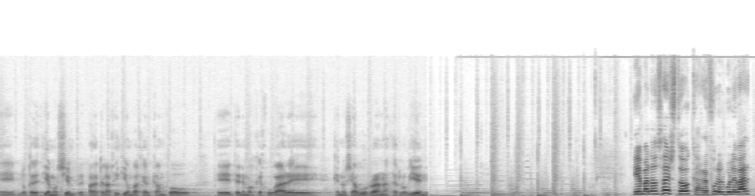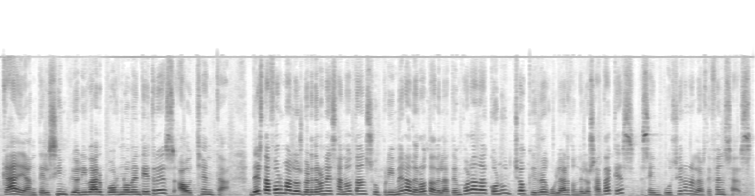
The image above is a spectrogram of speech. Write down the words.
eh, lo que decíamos siempre, para que la afición baje al campo eh, tenemos que jugar, eh, que no se aburran, hacerlo bien. Y en baloncesto, Carrefour el Boulevard cae ante el Simple Olivar por 93 a 80. De esta forma, los verderones anotan su primera derrota de la temporada con un choque irregular donde los ataques se impusieron a las defensas.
